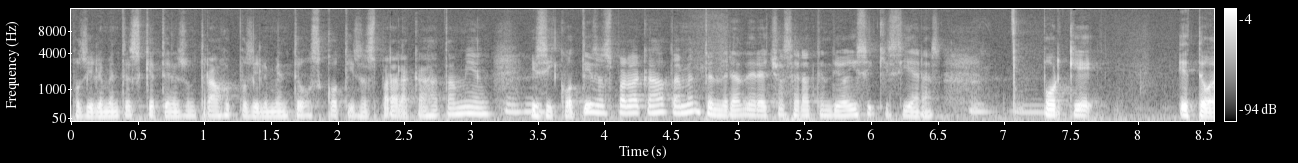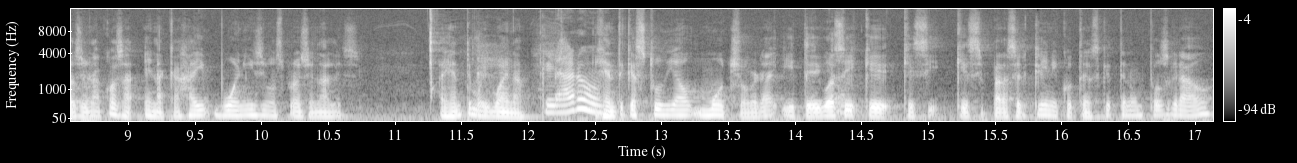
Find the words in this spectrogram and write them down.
posiblemente es que tienes un trabajo y posiblemente vos cotizas para la caja también. Y si cotizas para la caja también tendrías derecho a ser atendido ahí si quisieras. Porque eh, te voy a decir una cosa, en la caja hay buenísimos profesionales hay gente muy buena. Claro. Hay gente que ha estudiado mucho, ¿verdad? Y te digo así que, que, si, que si para ser clínico tienes que tener un posgrado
